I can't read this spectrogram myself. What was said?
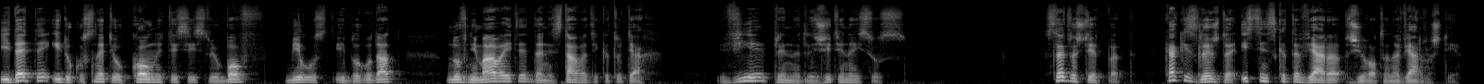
Идете и докоснете околните си с любов, милост и благодат, но внимавайте да не ставате като тях. Вие принадлежите на Исус. Следващият път. Как изглежда истинската вяра в живота на вярващия?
